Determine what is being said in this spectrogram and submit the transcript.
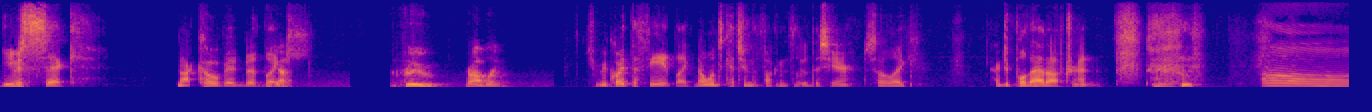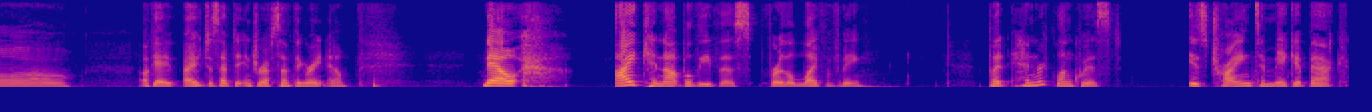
He was sick, not COVID, but like, Yeah. The flu, probably. should be quite the feat. Like, no one's catching the fucking flu this year. So, like, how'd you pull that off, Trent? Oh. Okay, I just have to interrupt something right now. Now, I cannot believe this for the life of me. But Henrik Lundqvist is trying to make it back.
